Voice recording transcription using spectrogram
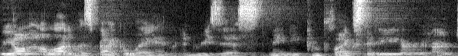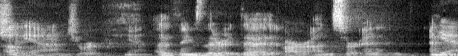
we all, a lot of us back away and, and resist maybe complexity or, or Oh, yeah. change or Yeah. uh, things that are that are uncertain. And Yeah.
